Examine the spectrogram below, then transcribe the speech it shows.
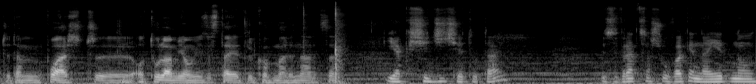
czy tam płaszcz, y, otulam ją i zostaję tylko w marynarce. Jak siedzicie tutaj, zwracasz uwagę na jedną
